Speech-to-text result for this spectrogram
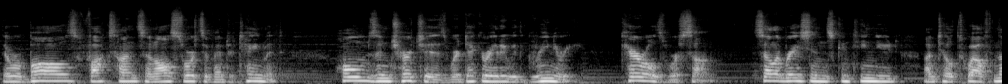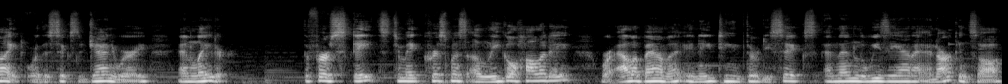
There were balls, fox hunts, and all sorts of entertainment. Homes and churches were decorated with greenery. Carols were sung. Celebrations continued until Twelfth Night, or the 6th of January, and later. The first states to make Christmas a legal holiday were Alabama in 1836 and then Louisiana and Arkansas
